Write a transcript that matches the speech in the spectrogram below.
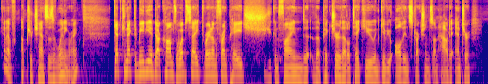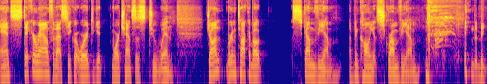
Kind of up your chances of winning, right? GetConnectedMedia.com is a website. Right on the front page, you can find the picture that'll take you and give you all the instructions on how to enter. And stick around for that secret word to get more chances to win. John, we're going to talk about ScummVM. I've been calling it Scrum VM in the be-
